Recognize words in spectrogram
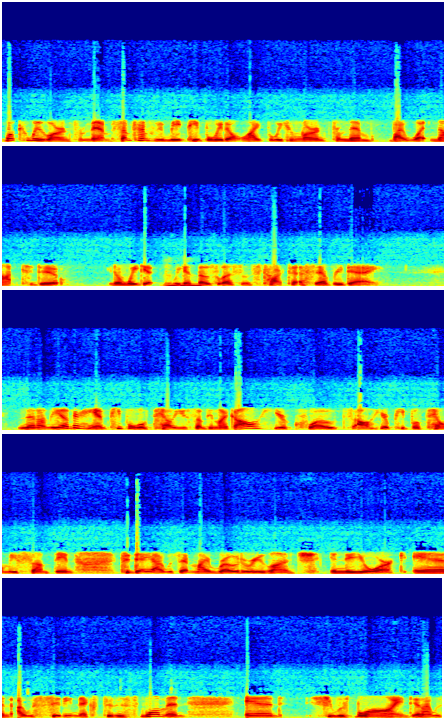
what can we learn from them? Sometimes we meet people we don't like, but we can learn from them by what not to do. You know, we get we get those lessons taught to us every day. And then on the other hand, people will tell you something like I'll hear quotes, I'll hear people tell me something. Today I was at my Rotary lunch in New York and I was sitting next to this woman and she was blind. And I was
